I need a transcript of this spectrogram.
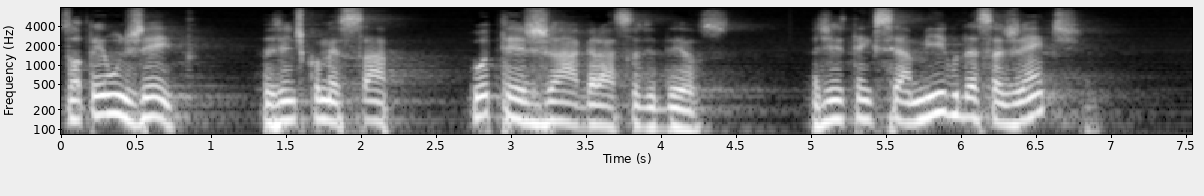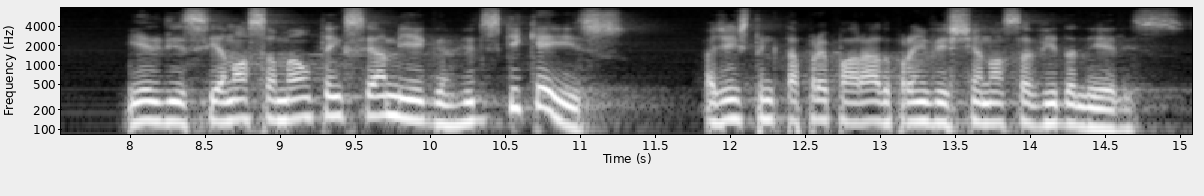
Só tem um jeito a gente começar a proteger a graça de Deus. A gente tem que ser amigo dessa gente. E ele disse: a nossa mão tem que ser amiga. Eu disse: o que, que é isso? A gente tem que estar preparado para investir a nossa vida neles,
